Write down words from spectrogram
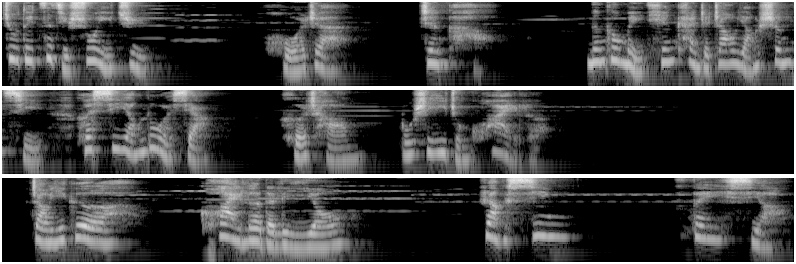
就对自己说一句：“活着真好。”能够每天看着朝阳升起和夕阳落下，何尝不是一种快乐？找一个快乐的理由，让心飞翔。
